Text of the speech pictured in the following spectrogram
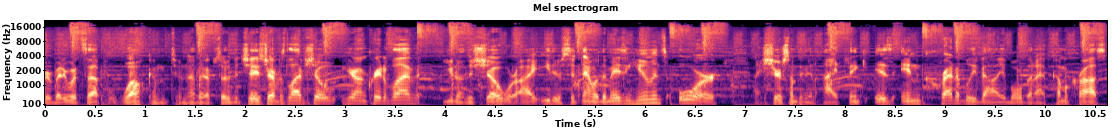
everybody, what's up? Welcome to another episode of the Chase Jarvis Live Show here on Creative Live. You know, the show where I either sit down with amazing humans or I share something that I think is incredibly valuable that I've come across,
